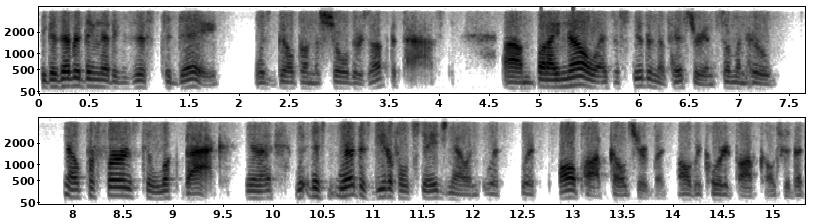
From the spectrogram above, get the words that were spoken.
Because everything that exists today was built on the shoulders of the past. Um, but I know, as a student of history and someone who, you know, prefers to look back. You know, this, we're at this beautiful stage now with with all pop culture, but all recorded pop culture. That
